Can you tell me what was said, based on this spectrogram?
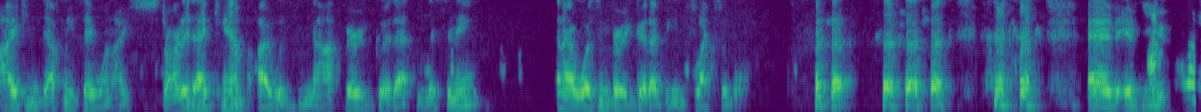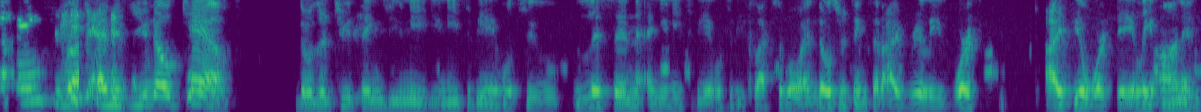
I can definitely say when I started at camp, I was not very good at listening and I wasn't very good at being flexible. and if you right, and if you know camp, those are two things you need. You need to be able to listen and you need to be able to be flexible. And those are things that I really work I feel work daily on. And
